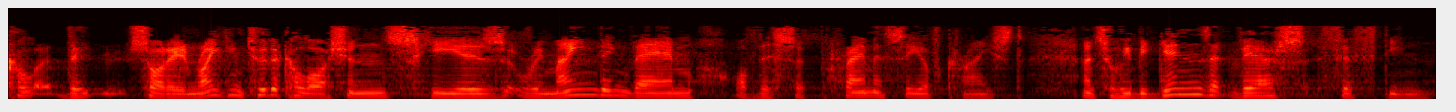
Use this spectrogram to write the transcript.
the, sorry, in writing to the Colossians, he is reminding them of the supremacy of Christ. And so he begins at verse 15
